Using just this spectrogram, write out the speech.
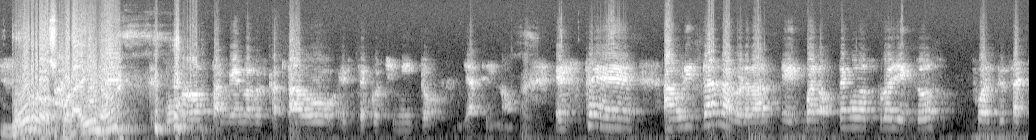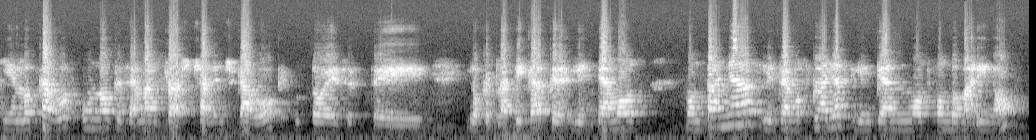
Burros por ahí, ¿no? Burros también he rescatado este cochinito y así, ¿no? Este, ahorita la verdad, eh, bueno, tengo dos proyectos fuertes aquí en Los Cabos, uno que se llama el Trash Challenge Cabo, que justo es este lo que platicas, que limpiamos montañas, limpiamos playas y limpiamos fondo marino.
